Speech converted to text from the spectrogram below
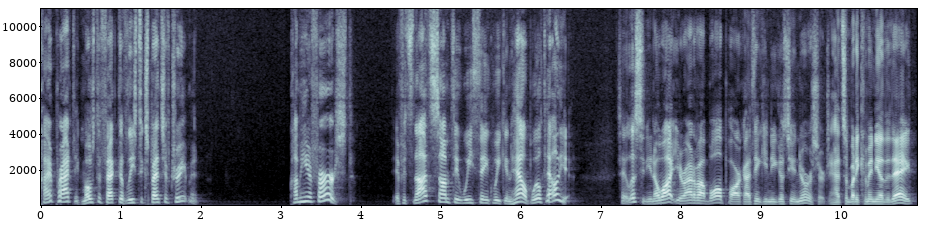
Chiropractic, most effective, least expensive treatment come here first. If it's not something we think we can help, we'll tell you. Say, listen, you know what? You're out of our ballpark. I think you need to go see a neurosurgeon. I had somebody come in the other day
